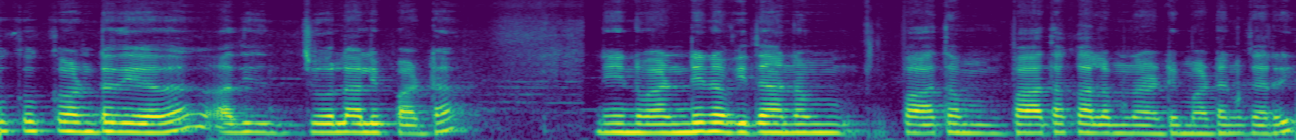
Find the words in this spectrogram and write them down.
ఒక్కొక్క ఉంటుంది కదా అది జోలాలి పాట. నేను వండిన విధానం పాత పాతకాలం నాటి మటన్ కర్రీ.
